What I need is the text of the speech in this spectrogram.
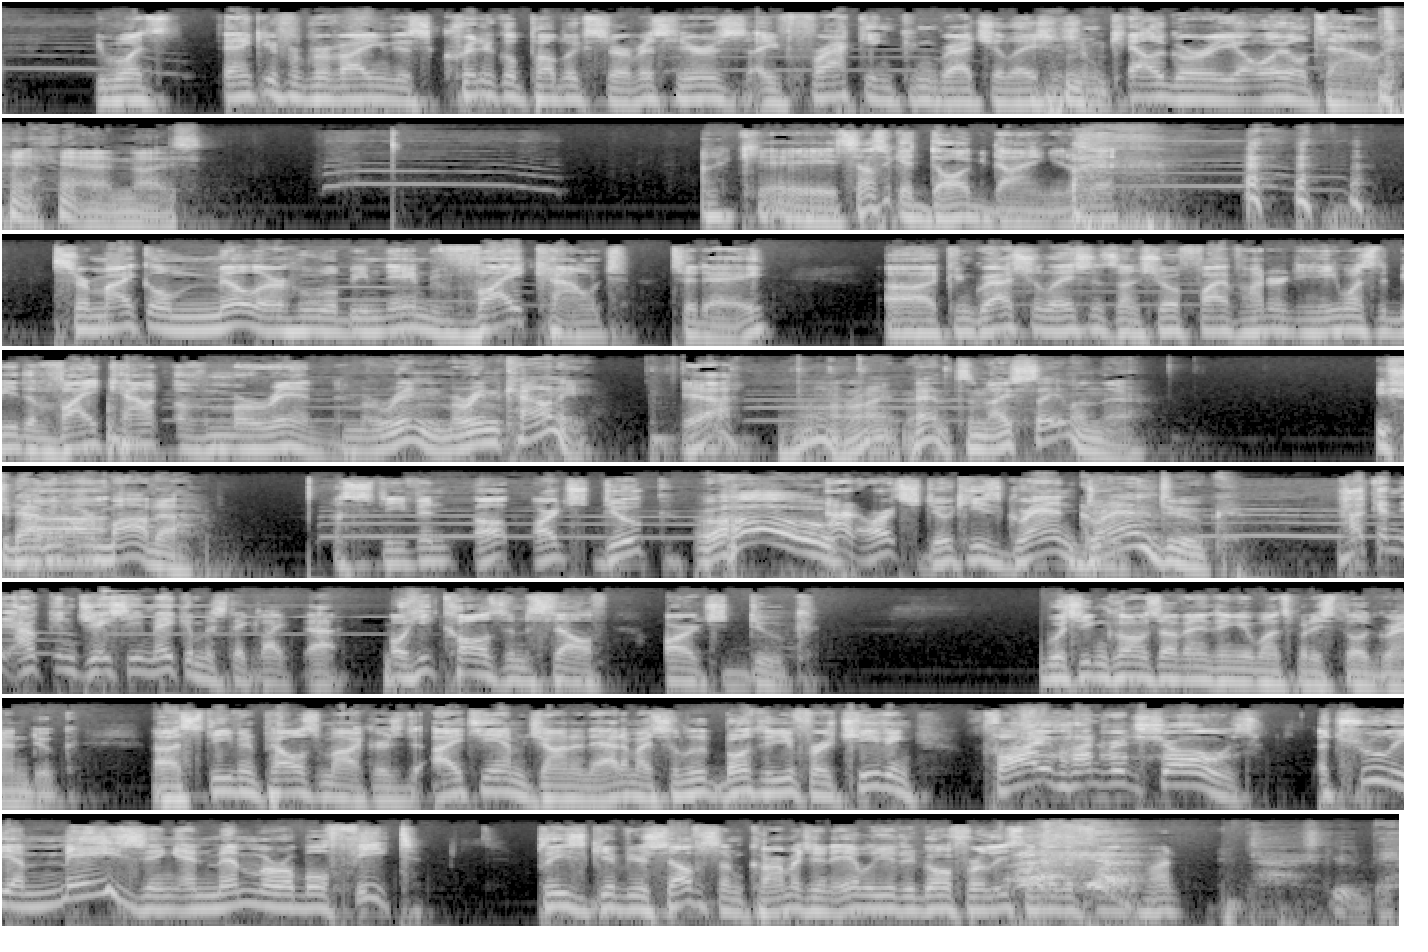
He wants. Thank you for providing this critical public service. Here's a fracking congratulations from Calgary Oil Town. nice. Okay, it sounds like a dog dying. You know that. Sir Michael Miller, who will be named Viscount today. Uh, congratulations on show 500. He wants to be the Viscount of Marin. Marin, Marin County. Yeah. All right. That's a nice sailing there. He should have an Uh, armada. Stephen, oh, Archduke. Whoa! Not Archduke. He's Grand Duke. Grand Duke. How can how can JC make a mistake like that? Oh, he calls himself Archduke, which he can call himself anything he wants, but he's still a Grand Duke. Uh, Stephen Pelsmakers, ITM, John and Adam. I salute both of you for achieving 500 shows, a truly amazing and memorable feat. Please give yourself some karma to enable you to go for at least another 500. Excuse me.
